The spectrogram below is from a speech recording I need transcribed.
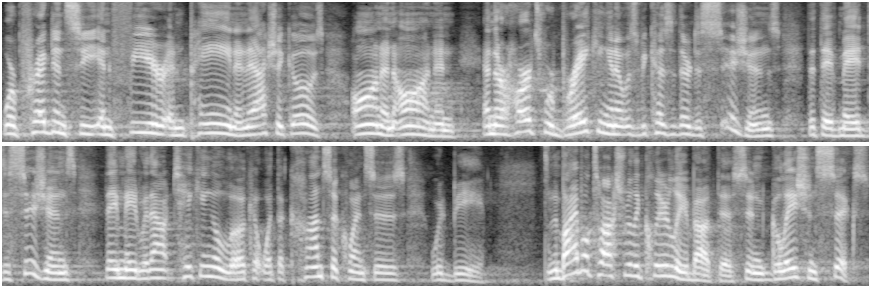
were pregnancy and fear and pain, and it actually goes on and on. And, and their hearts were breaking, and it was because of their decisions that they've made. Decisions they made without taking a look at what the consequences would be. And the Bible talks really clearly about this in Galatians 6.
